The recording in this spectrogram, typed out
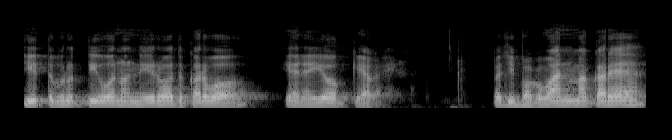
ચિત્તવૃત્તિઓનો નિરોધ કરવો એને યોગ કહેવાય. પછી ભગવાનમાં કરે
